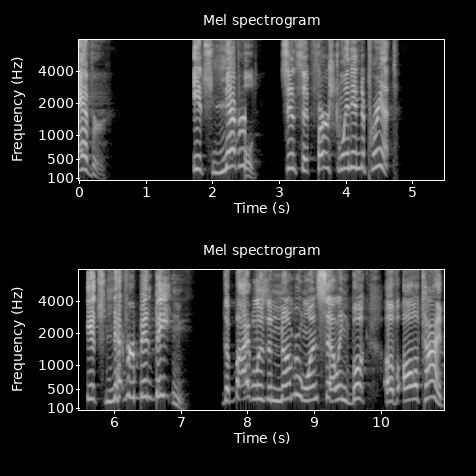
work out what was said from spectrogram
ever. It's never since it first went into print. It's never been beaten. The Bible is the number one selling book of all time.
